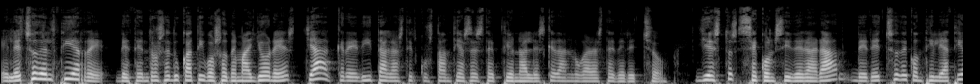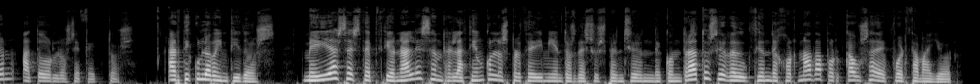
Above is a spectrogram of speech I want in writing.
El hecho del cierre de centros educativos o de mayores ya acredita las circunstancias excepcionales que dan lugar a este derecho y esto se considerará derecho de conciliación a todos los efectos. Artículo 22. Medidas excepcionales en relación con los procedimientos de suspensión de contratos y reducción de jornada por causa de fuerza mayor.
